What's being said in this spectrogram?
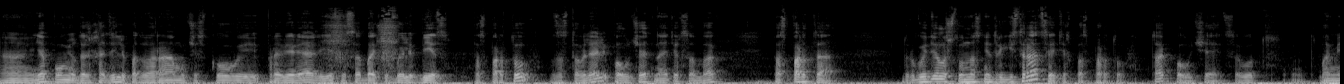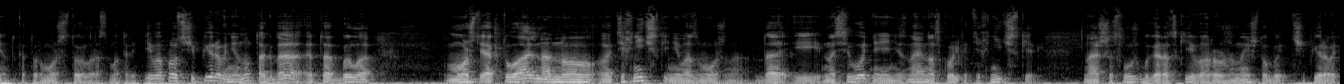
Э, я помню, даже ходили по дворам, участковые, проверяли, если собаки были без паспортов, заставляли получать на этих собак паспорта. Другое дело, что у нас нет регистрации этих паспортов. Так получается, вот момент, который, может, стоило рассмотреть. И вопрос чипирования, ну тогда это было может и актуально, но э, технически невозможно. Да, и на сегодня я не знаю, насколько технически наши службы городские вооружены, чтобы чипировать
